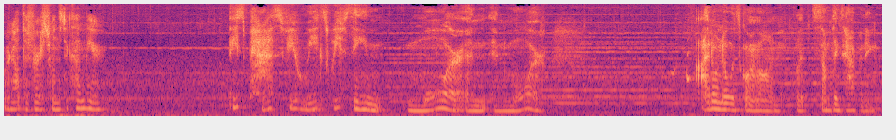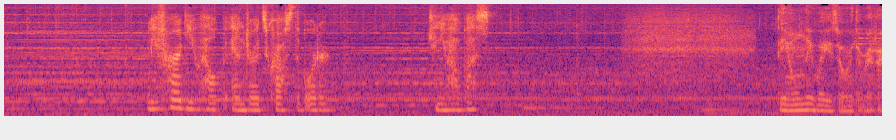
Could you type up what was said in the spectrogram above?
We're not the first ones to come here. These past few weeks, we've seen more and, and more. I don't know what's going on, but something's happening. We've heard you help androids cross the border. Can you help us? The only way is over the river,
